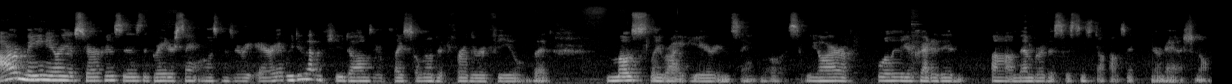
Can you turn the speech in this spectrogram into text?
Our main area of service is the greater St. Louis, Missouri area. We do have a few dogs that are placed a little bit further afield, but mostly right here in St. Louis. We are a fully accredited uh, member of Assistance Dogs International.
